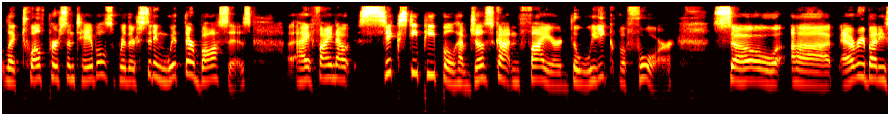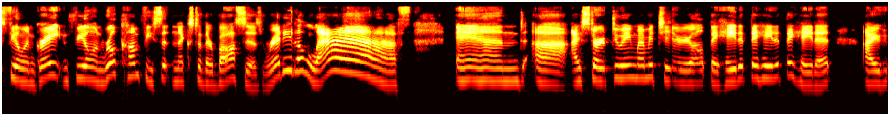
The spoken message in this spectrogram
like 12 person tables, where they're sitting with their bosses. I find out 60 people have just gotten fired the week before. So uh, everybody's feeling great and feeling real comfy sitting next to their bosses, ready to laugh. And uh, I start doing my material. They hate it, they hate it, they hate it. I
